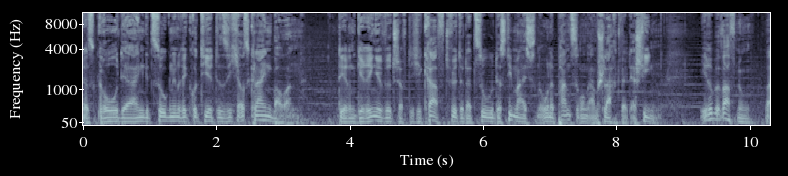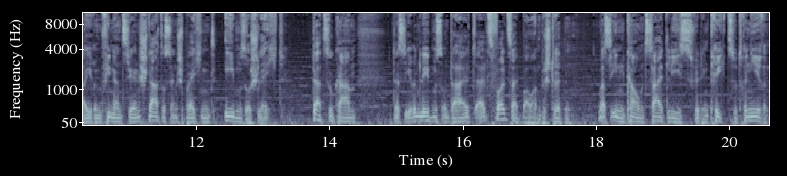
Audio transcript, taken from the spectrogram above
Das Gros der Eingezogenen rekrutierte sich aus Kleinbauern. Deren geringe wirtschaftliche Kraft führte dazu, dass die meisten ohne Panzerung am Schlachtfeld erschienen. Ihre Bewaffnung war ihrem finanziellen Status entsprechend ebenso schlecht. Dazu kam, dass sie ihren Lebensunterhalt als Vollzeitbauern bestritten was ihnen kaum Zeit ließ, für den Krieg zu trainieren.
